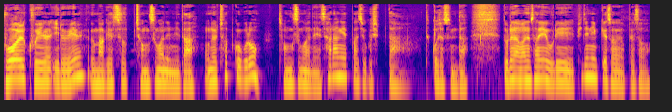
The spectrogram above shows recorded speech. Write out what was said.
9월 9일 일요일 음악의 숲 정승환입니다. 오늘 첫 곡으로 정승환의 사랑에 빠지고 싶다 듣고 오셨습니다. 노래 나가는 사이에 우리 피디님께서 옆에서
